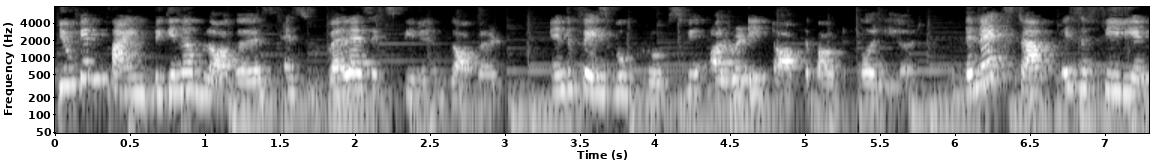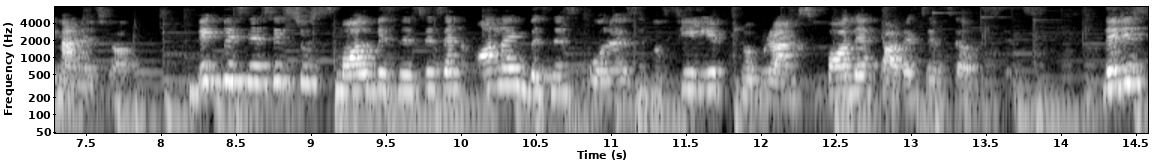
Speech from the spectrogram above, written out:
You can find beginner bloggers as well as experienced bloggers in the Facebook groups we already talked about earlier. The next up is Affiliate Manager. Big businesses to small businesses and online business owners have affiliate programs for their products and services. There is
